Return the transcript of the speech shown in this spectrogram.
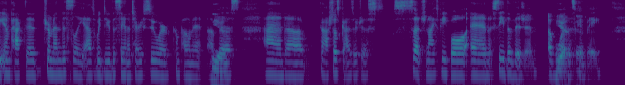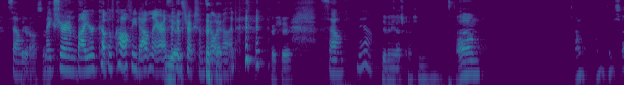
be impacted tremendously as we do the sanitary sewer component of Yeah. this and uh, gosh those guys are just such nice people and see the vision of what Yeah, this yeah. could be so They're awesome. make sure and buy your cup of coffee down there as the construction's going on For sure. so yeah Do you have any other questions? Um, I don't, I don't think so.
